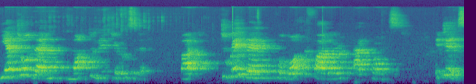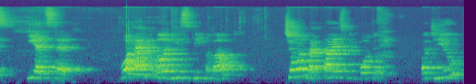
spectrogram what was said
he had told them not to leave Jerusalem, but to wait there for what the Father had promised. It is, he had said, What have you heard me speak about? John baptized with water, but you,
